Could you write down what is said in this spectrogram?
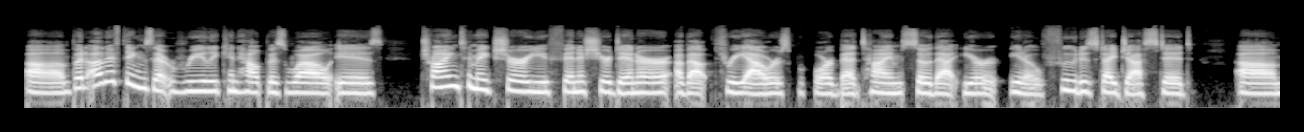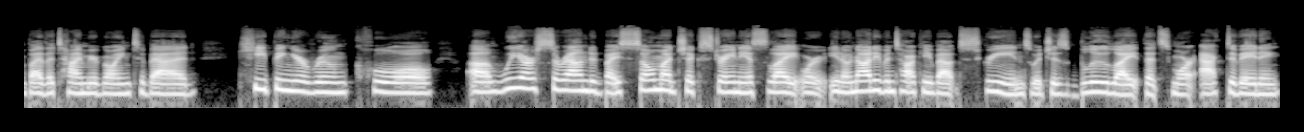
Uh, but other things that really can help as well is trying to make sure you finish your dinner about three hours before bedtime so that your you know food is digested um, by the time you're going to bed keeping your room cool. Uh, we are surrounded by so much extraneous light. We're you know not even talking about screens which is blue light that's more activating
